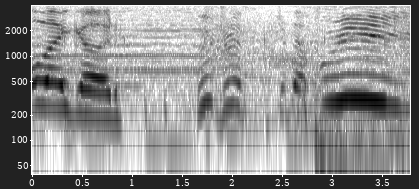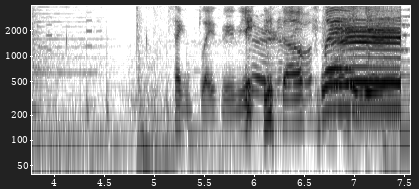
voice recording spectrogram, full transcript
Oh my god. Ooh, drift. Drift out. Whee! second place, baby. Nerd, Stop bro. playing.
